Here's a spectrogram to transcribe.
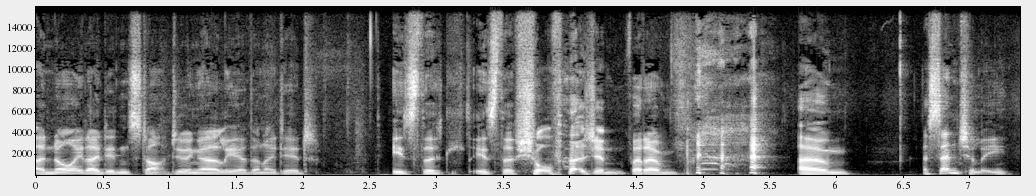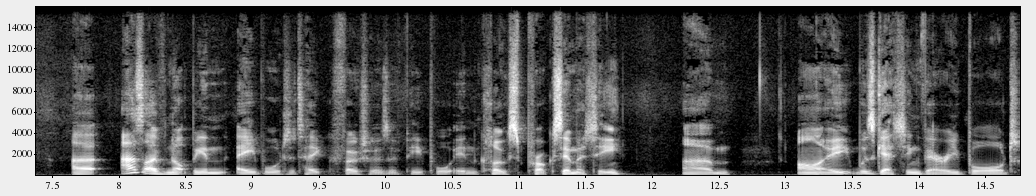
annoyed I didn't start doing earlier than I did. Is the is the short version, but um, um, essentially, uh, as I've not been able to take photos of people in close proximity, um, I was getting very bored,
